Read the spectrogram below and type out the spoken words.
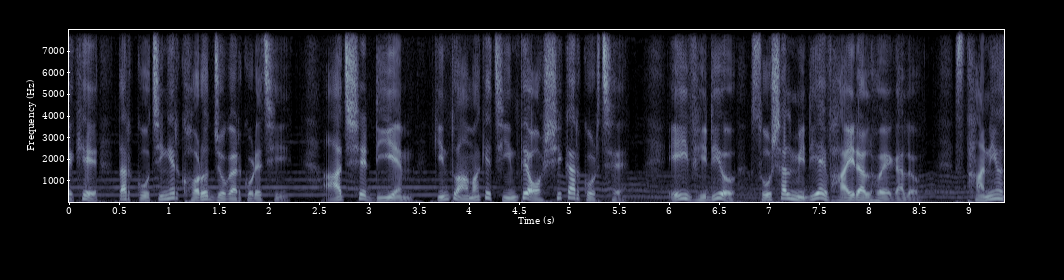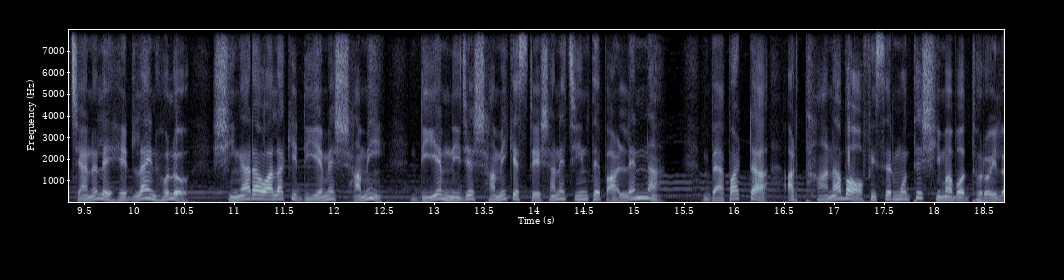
রেখে তার কোচিংয়ের খরচ জোগাড় করেছি। আজ সে ডিএম, কিন্তু আমাকে চিনতে অস্বীকার করছে। এই ভিডিও সোশ্যাল মিডিয়ায় ভাইরাল হয়ে গেল। স্থানীয় চ্যানেলে হেডলাইন হল, সিঙ্গারাওয়ালা কি ডিএমের স্বামী? ডিএম নিজের স্বামীকে স্টেশনে চিনতে পারলেন না? ব্যাপারটা আর থানা বা অফিসের মধ্যে সীমাবদ্ধ রইল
